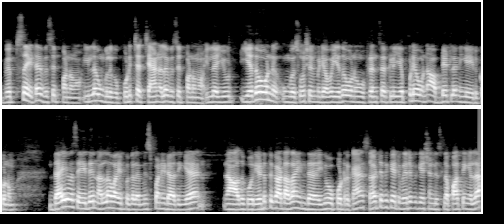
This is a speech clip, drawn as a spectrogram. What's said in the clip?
வெப்சைட்டை விசிட் பண்ணணும். இல்லை உங்களுக்கு பிடிச்ச சேனலை விசிட் பண்ணணும். இல்லை யூ ஏதோ ஒன்று உங்கள் சோஷியல் மீடியாவோ ஏதோ ஒன்று உங்கள் ஃப்ரெண்ட்ஸ் சர்க்கிள் எப்படியோ ஒன்று அப்டேட்டில் நீங்கள் இருக்கணும். தயவு செய்து நல்ல வாய்ப்புகளை மிஸ் பண்ணிடாதீங்க. நான் அதுக்கு ஒரு எடுத்துக்காட்டாக தான் இந்த இதுவை போட்டிருக்கேன். சர்டிஃபிகேட் வெரிஃபிகேஷன் லிஸ்ட்டில் பார்த்தீங்கல்ல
